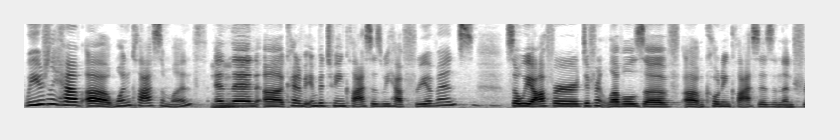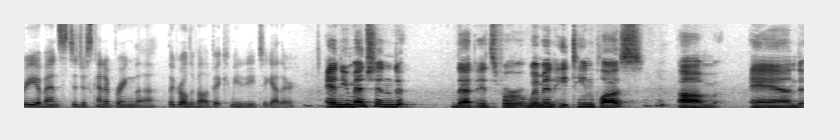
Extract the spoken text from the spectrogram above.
We usually have uh, one class a month, and then uh, kind of in between classes, we have free events. So we offer different levels of um, coding classes and then free events to just kind of bring the, the Girl Develop It community together. And you mentioned that it's for women 18 plus. Um, and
